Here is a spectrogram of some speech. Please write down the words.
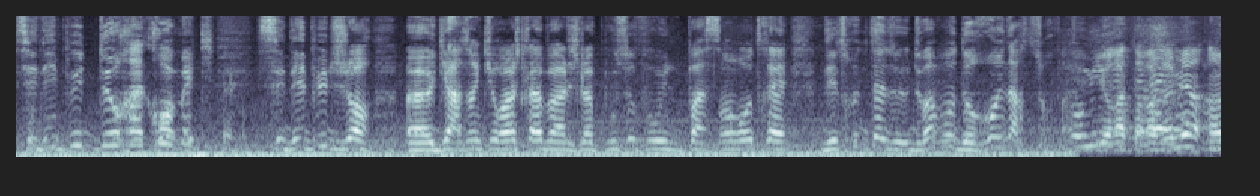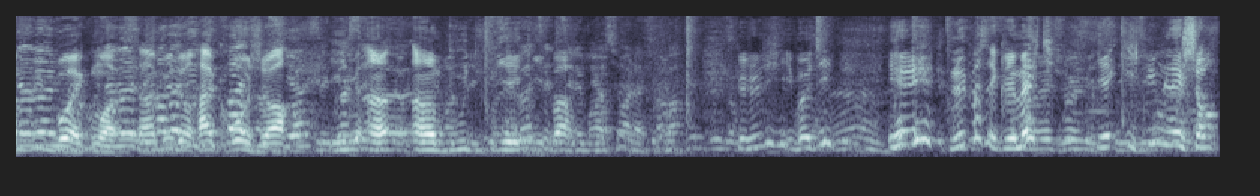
c'est des buts de raccro, mec. C'est des buts genre euh, gardien qui relâche la balle, je la pousse au fond, une passe en retrait. Des trucs de, de- vraiment de renard de surface. Il ratera jamais un but beau avec moi. C'est un but de raccro, genre un, un bout de pied qui part. Ce que je lui dis, il m'a dit, et le passe avec le mec, il, il filme les champs.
